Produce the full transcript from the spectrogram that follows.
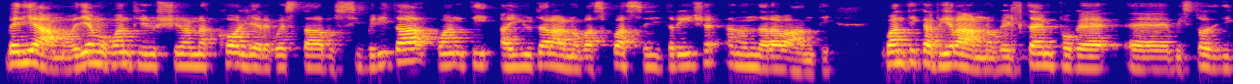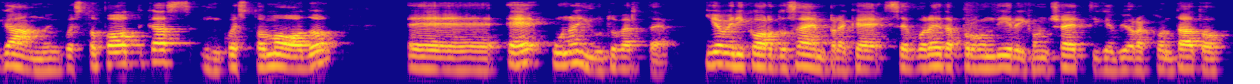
Vediamo, vediamo quanti riusciranno a cogliere questa possibilità, quanti aiuteranno Pasquas Editrice ad andare avanti, quanti capiranno che il tempo che eh, vi sto dedicando in questo podcast, in questo modo, eh, è un aiuto per te. Io vi ricordo sempre che se volete approfondire i concetti che vi ho raccontato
